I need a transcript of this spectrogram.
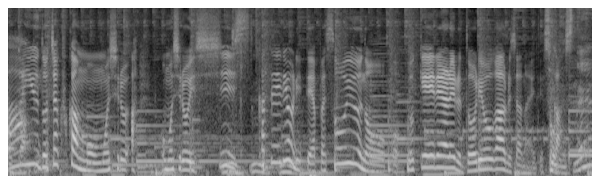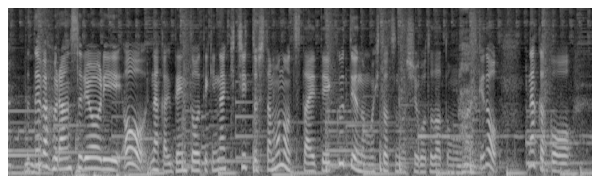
ああいう土着感も面白いあ面白いし、うん、家庭料理ってやっぱりそういうのを受け入れられる度量があるじゃないですか。すね。うん、例えばフランス料理をなんか伝統的なきちっとしたものを伝えていくっていうのも一つの仕事だと思うんですけど、はい、なんかこう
